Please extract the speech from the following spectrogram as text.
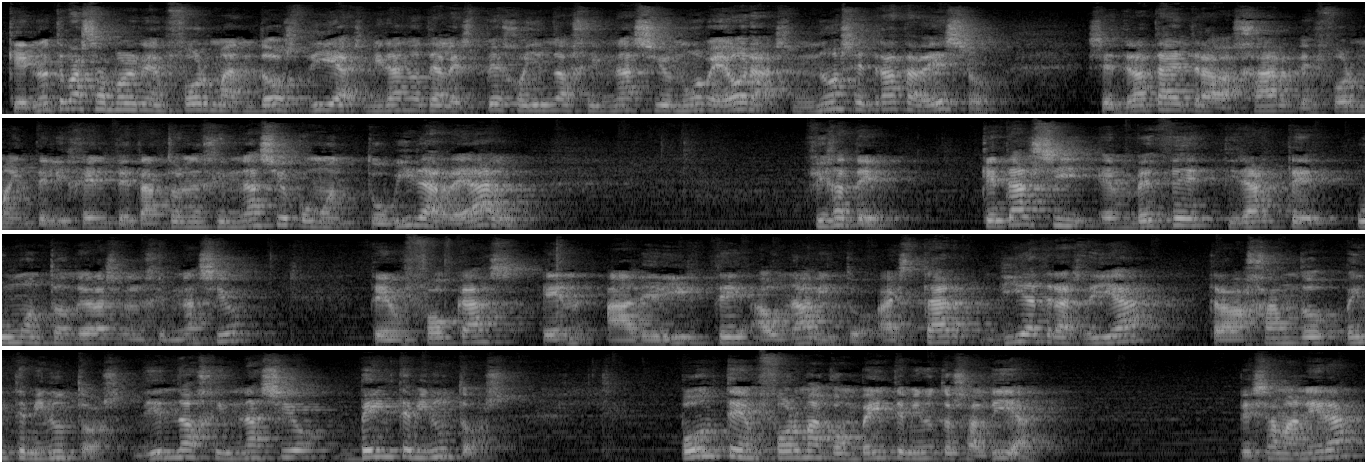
Que no te vas a poner en forma en dos días mirándote al espejo yendo al gimnasio nueve horas. No se trata de eso. Se trata de trabajar de forma inteligente, tanto en el gimnasio como en tu vida real. Fíjate, ¿qué tal si en vez de tirarte un montón de horas en el gimnasio, te enfocas en adherirte a un hábito, a estar día tras día trabajando 20 minutos, yendo al gimnasio 20 minutos. Ponte en forma con 20 minutos al día. De esa manera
